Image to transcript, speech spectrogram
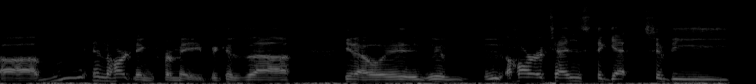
um, enheartening for me because uh, you know, horror tends to get to be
